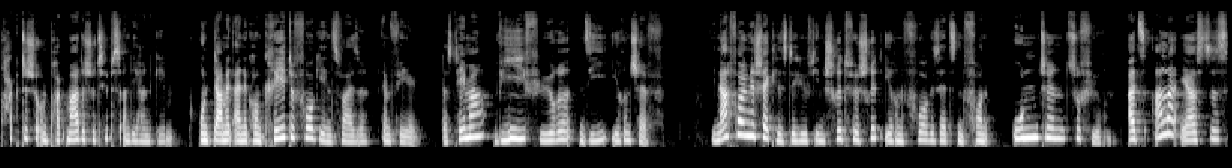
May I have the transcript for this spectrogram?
praktische und pragmatische Tipps an die Hand geben und damit eine konkrete Vorgehensweise empfehlen. Das Thema, wie führen Sie Ihren Chef? Die nachfolgende Checkliste hilft Ihnen Schritt für Schritt, Ihren Vorgesetzten von unten zu führen. Als allererstes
